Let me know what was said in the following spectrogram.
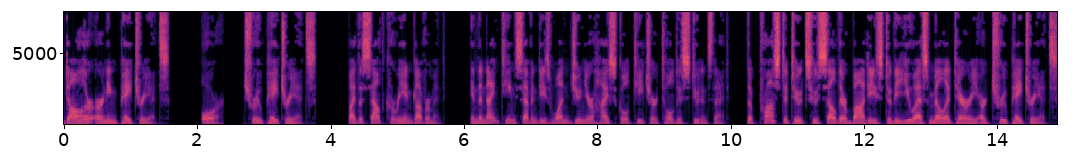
dollar-earning patriots, or true patriots, by the South Korean government. In the 1970s one junior high school teacher told his students that, "...the prostitutes who sell their bodies to the U.S. military are true patriots.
